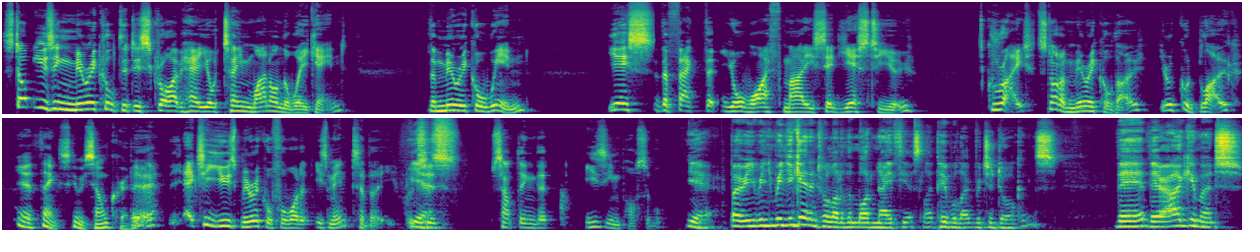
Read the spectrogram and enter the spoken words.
stop using miracle to describe how your team won on the weekend. The miracle win. Yes, the fact that your wife, Marty, said yes to you. It's great. It's not a miracle, though. You're a good bloke. yeah, thanks. Give me some credit. Yeah. Actually, use miracle for what it is meant to be, which Yeah. is something that is impossible. Yeah, but when you, when you get into a lot of the modern atheists, like people like Richard Dawkins, their their argument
